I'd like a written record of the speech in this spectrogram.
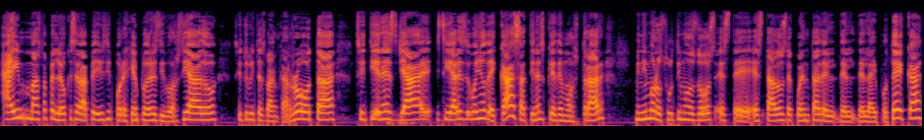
hay más papeleo que se va a pedir si, por ejemplo, eres divorciado, si tuviste bancarrota, si tienes ya, si ya eres dueño de casa, tienes que demostrar mínimo los últimos dos este, estados de cuenta del- del- de la hipoteca.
